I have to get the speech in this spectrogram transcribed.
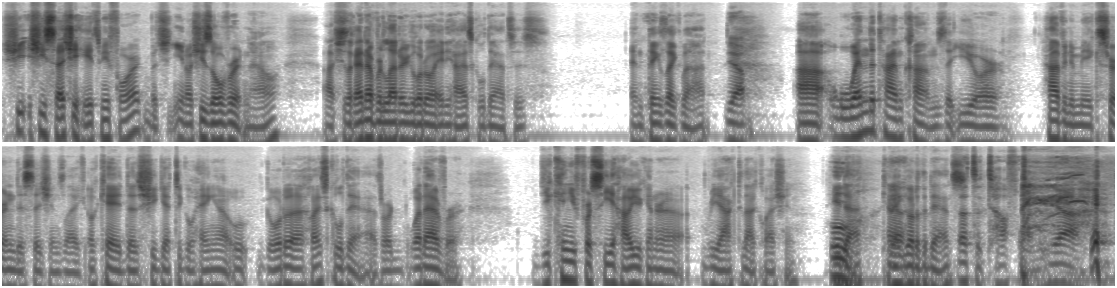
she she says she hates me for it, but she, you know she's over it now. Uh, she's like, I never let her go to any high school dances and things like that. yeah. Uh, when the time comes that you're having to make certain decisions, like, okay, does she get to go hang out, go to a high school dance or whatever? Do you, can you foresee how you're gonna react to that question? Hey, Ooh, dad, can I go to the dance? That's a tough one. Yeah.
